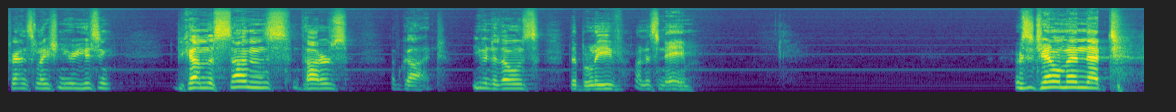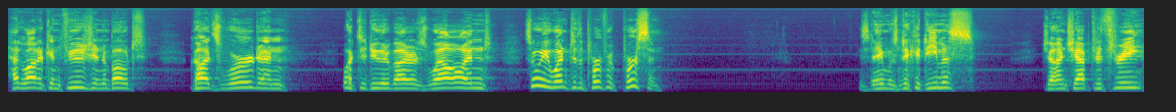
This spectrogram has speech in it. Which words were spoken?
translation you're using, to become the sons, daughters of God, even to those that believe on his name. There was a gentleman that had a lot of confusion about God's word and what to do about it as well, and so he went to the perfect person. His name was Nicodemus, John chapter 3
